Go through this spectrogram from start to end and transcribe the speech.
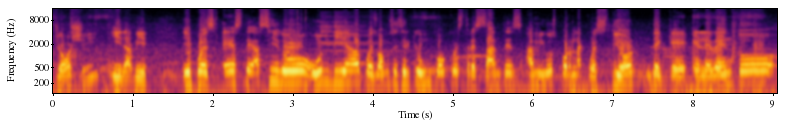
Yoshi y David. Y pues este ha sido un día, pues vamos a decir que un poco estresantes amigos por la cuestión de que el evento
